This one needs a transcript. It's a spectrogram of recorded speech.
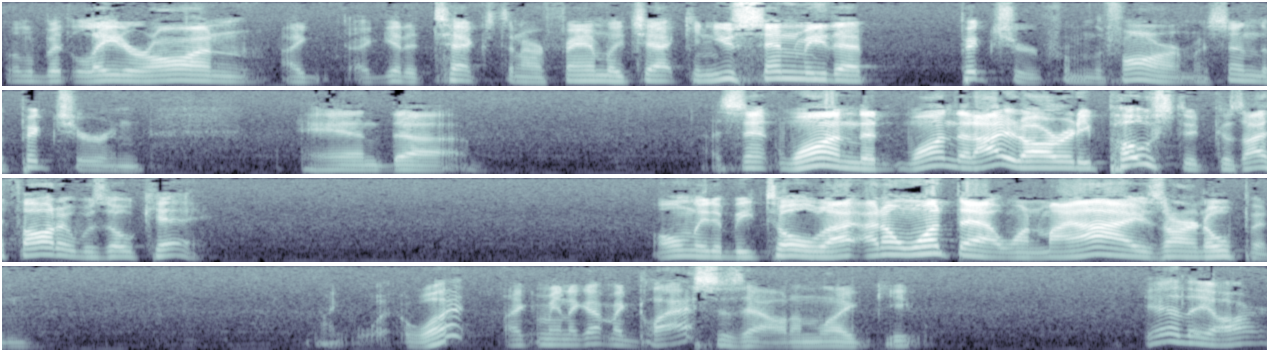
a little bit later on I, I get a text in our family chat can you send me that picture from the farm i send the picture and and uh, I sent one that one that I had already posted because I thought it was okay. Only to be told, I, I, don't want that one. My eyes aren't open. I'm like what? I mean, I got my glasses out. I'm like, yeah, they are.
